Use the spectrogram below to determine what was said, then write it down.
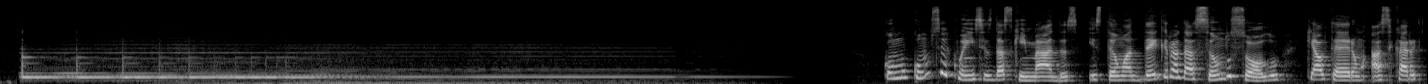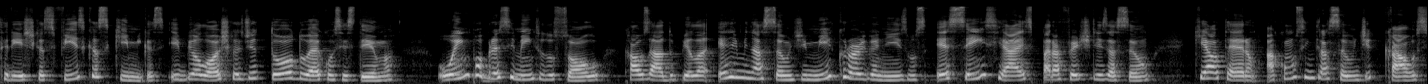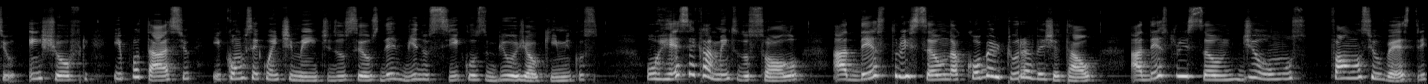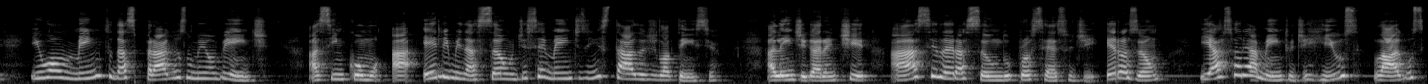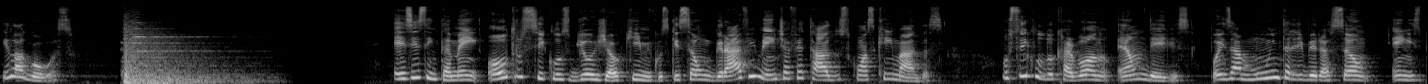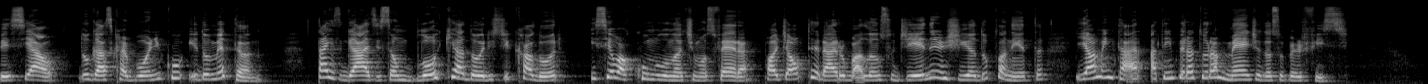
Como consequências das queimadas estão a degradação do solo, que alteram as características físicas, químicas e biológicas de todo o ecossistema, o empobrecimento do solo, causado pela eliminação de microorganismos essenciais para a fertilização, que alteram a concentração de cálcio, enxofre e potássio e, consequentemente, dos seus devidos ciclos biogeoquímicos, o ressecamento do solo, a destruição da cobertura vegetal, a destruição de humus, fauna silvestre e o aumento das pragas no meio ambiente, assim como a eliminação de sementes em estado de latência, além de garantir a aceleração do processo de erosão e assoreamento de rios, lagos e lagoas. Existem também outros ciclos biogeoquímicos que são gravemente afetados com as queimadas, o ciclo do carbono é um deles, pois há muita liberação, em especial, do gás carbônico e do metano. Tais gases são bloqueadores de calor e seu acúmulo na atmosfera pode alterar o balanço de energia do planeta e aumentar a temperatura média da superfície.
